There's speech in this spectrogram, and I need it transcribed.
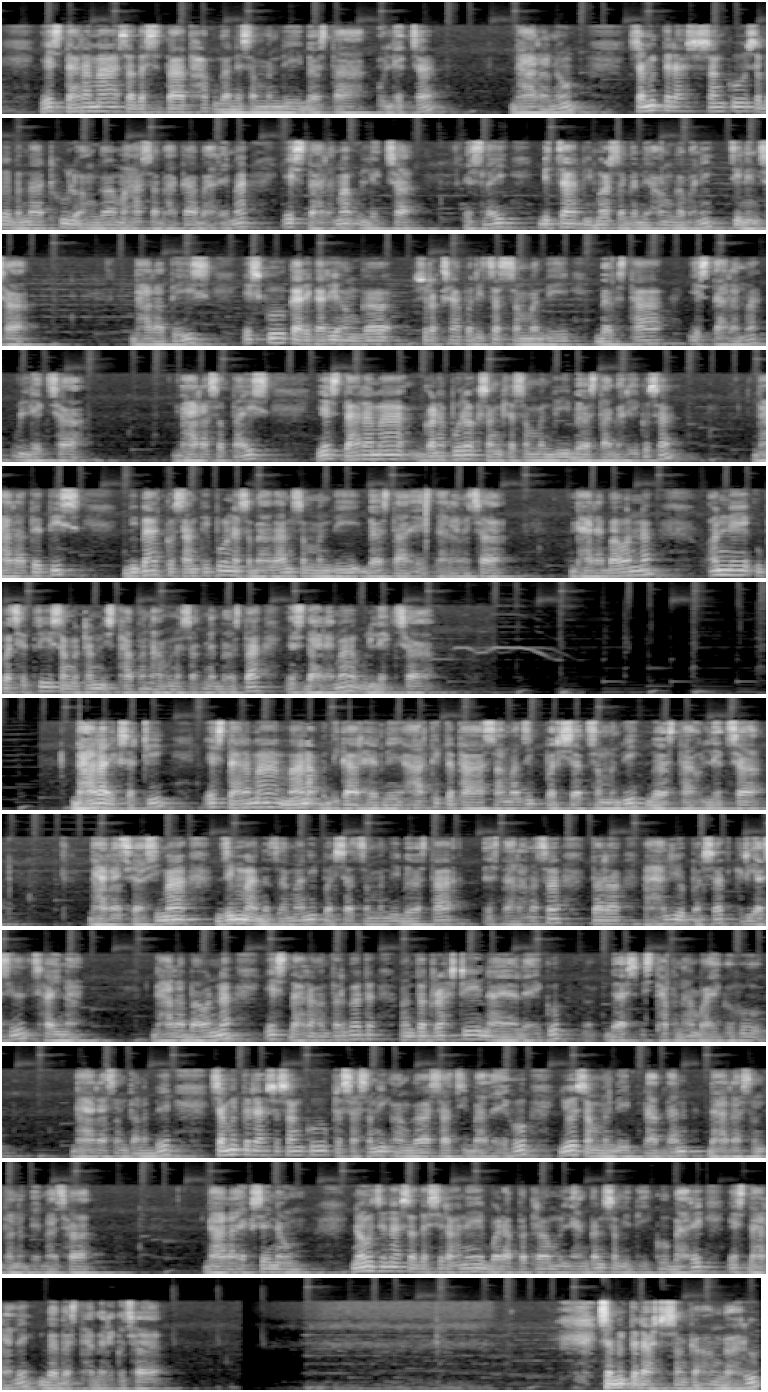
यस धारामा सदस्यता थप गर्ने सम्बन्धी व्यवस्था उल्लेख छ। धारा नौ संयुक्त राष्ट्रसङ्घको सबैभन्दा ठूलो अङ्ग महासभाका बारेमा यस धारामा उल्लेख छ। यसलाई विचार विमर्श गर्ने अङ्ग भनी चिनिन्छ। धारा तेइस यसको कार्यकारी अङ्ग सुरक्षा परिषद सम्बन्धी व्यवस्था यस धारामा उल्लेख छ। धारा सत्ताइस यस धारामा गणपूरक सङ्ख्या सम्बन्धी व्यवस्था गरिएको छ। धारा तेत्तिस विवादको शान्तिपूर्ण समाधान सम्बन्धी व्यवस्था यस धारामा छ। धारा बाहन्न अन्य उपक्षेत्रीय सङ्गठन स्थापना हुन सक्ने व्यवस्था यस धारामा उल्लेख छ। धारा एकसठी यस धारामा मानव अधिकार हेर्ने आर्थिक तथा सामाजिक परिषद सम्बन्धी व्यवस्था उल्लेख छ। धारा छ्यासीमा जिम्मा नजमानी परिषद सम्बन्धी व्यवस्था यस धारामा छ तर हाल यो परिषद क्रियाशील छैन। धारा बाहन्न यस धारा अन्तर्गत अन्तर्राष्ट्रिय न्यायालयको स्थापना भएको हो। धारा सन्तानब्बे संयुक्त राष्ट्रसङ्घको प्रशासनिक अङ्ग सचिवालय हो। यो सम्बन्धी प्रावधान धारा सन्तानब्बेमा छ। धारा एक सय नौ नौजना सदस्य रहने बडापत्र मूल्याङ्कन समितिको बारे यस धाराले व्यवस्था गरेको छ। संयुक्त राष्ट्रसङ्घका अङ्गहरू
